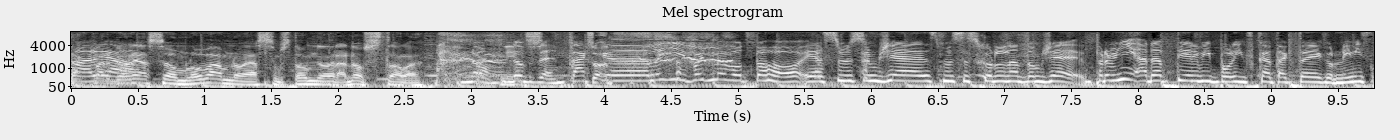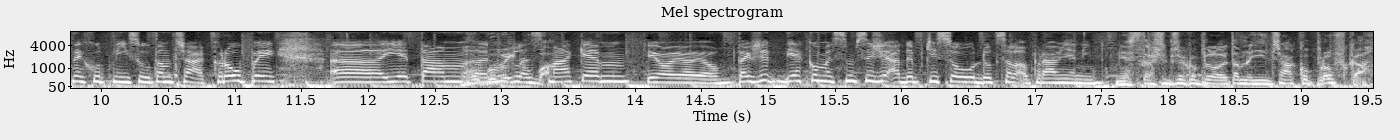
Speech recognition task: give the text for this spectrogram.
Tak pardon, já se omlouvám, no já jsem z toho měl radost, ale... No, Nic. dobře, tak Co? uh, lidi, pojďme od toho. Já si myslím, že jsme se shodli na tom, že první adaptírvý polívka, tak to je jako nejvíc nechutný, jsou tam třeba kroupy, uh, je tam uh, Houbovej nudle s Kuba. mákem, jo, jo, jo. Takže jako myslím si, že adepti jsou docela oprávněný. mě strašně překvapilo, že tam není třeba koprovka.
